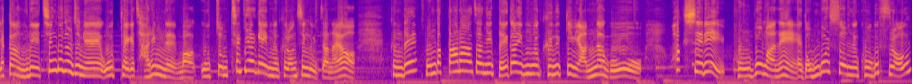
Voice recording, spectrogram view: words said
약간 우리 친구들 중에 옷 되게 잘 입는, 막 옷 좀 특이하게 입는 그런 친구 있잖아요. 근데 뭔가 따라하자니 내가 입으면 그 느낌이 안 나고 확실히 볼보만의 넘볼 수 없는 고급스러움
